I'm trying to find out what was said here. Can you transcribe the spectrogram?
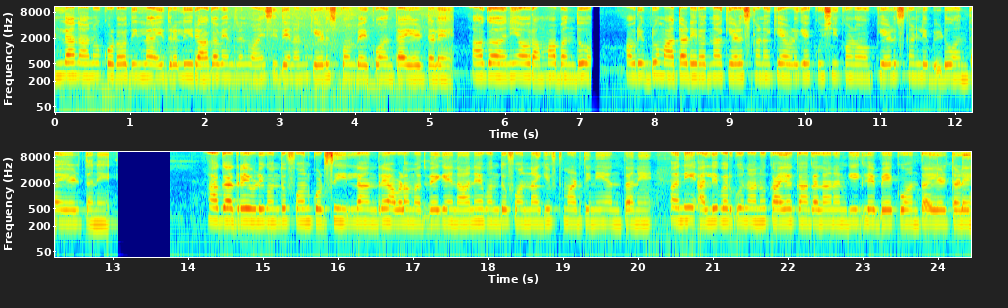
ಇಲ್ಲ ನಾನು ಕೊಡೋದಿಲ್ಲ, ಇದರಲ್ಲಿ ರಾಘವೇಂದ್ರನ್ ವಾಯ್ಸ್ ಇದೆ ನಾನು ಕೇಳಿಸ್ಕೊಬೇಕು ಅಂತ ಹೇಳ್ತಾಳೆ. ಆಗ ಅನಿ ಅವ್ರ ಅಮ್ಮ ಬಂದು, ಅವರಿಬ್ರು ಮಾತಾಡಿರೋದನ್ನ ಕೇಳಿಸ್ಕೊಳಕ್ಕೆ ಅವಳಿಗೆ ಖುಷಿ ಕೊಣೋ ಕೇಳಿಸ್ಕೊಂಡ್ಲಿ ಬಿಡು ಅಂತ ಹೇಳ್ತಾನೆ. ಹಾಗಾದರೆ ಇವಳಿಗೊಂದು ಫೋನ್ ಕೊಡಿಸಿ, ಇಲ್ಲ ಅಂದರೆ ಅವಳ ಮದುವೆಗೆ ನಾನೇ ಒಂದು ಫೋನ್ನ ಗಿಫ್ಟ್ ಮಾಡ್ತೀನಿ ಅಂತಾನೆ. ಅನಿ ಅಲ್ಲಿವರೆಗೂ ನಾನು ಕಾಯೋಕ್ಕಾಗಲ್ಲ, ನನಗೀಗಲೇ ಬೇಕು ಅಂತ ಹೇಳ್ತಾಳೆ.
